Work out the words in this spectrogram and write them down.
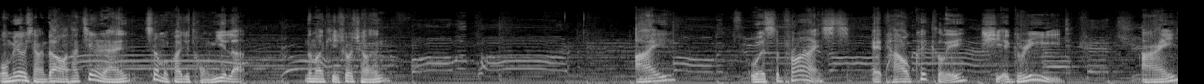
我没有想到他竟然这么快就同意了，那么可以说成 I was surprised at how quickly she agreed. I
